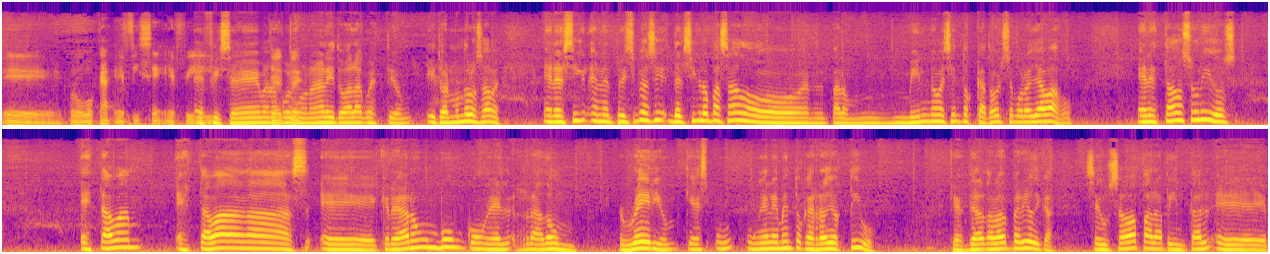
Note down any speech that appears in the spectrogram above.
eh, provoca efice, efi- efisema Te- te- pulmonar y toda la cuestión. Y todo el mundo lo sabe. En el, siglo, en el principio del siglo pasado, en el- para los 1914 por allá abajo, en Estados Unidos estaban, estaba, eh, crearon un boom con el radón, radium, que es un, un elemento que es radioactivo, que es de la tabla periódica. Se usaba para pintar, eh,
